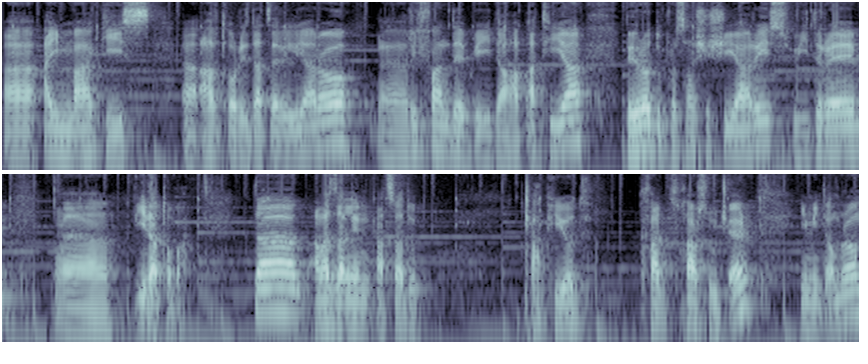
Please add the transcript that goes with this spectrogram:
აი მაგის ავტორის დაწერილია, რომ რიფანდები და აპათია. ბევრად უფრო საშიში არის ვიდრე პირატობა. და ამას ძალიან კაცად კაფიოდ ხარს უჭერ, იმიტომ რომ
